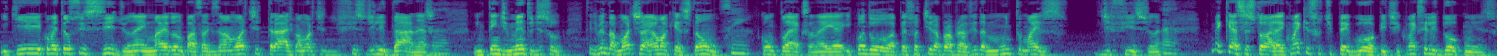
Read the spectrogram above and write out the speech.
e que cometeu suicídio, né? Em maio do ano passado. Quer dizer, uma morte trágica, uma morte difícil de lidar, né? É. O entendimento disso, o entendimento da morte já é uma questão Sim. complexa, né? E, e quando a pessoa tira a própria vida é muito mais difícil, né? É. Como é que é essa história? Como é que isso te pegou, Piti? Como é que você lidou com isso?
